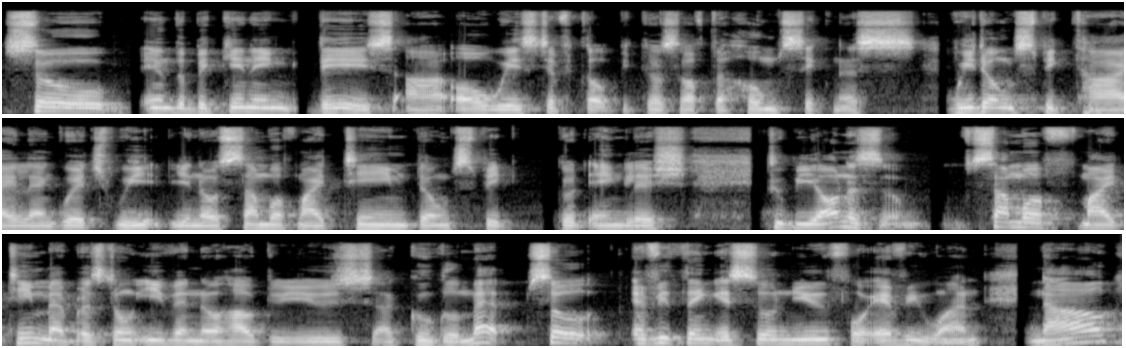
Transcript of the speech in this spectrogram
So in the beginning days are always difficult because of the homesickness. We don't speak thai language. We you know some of my team don't speak good English. To be honest, um, some of my team members don't even know how to use uh, Google Map. So everything is so new for everyone. Now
